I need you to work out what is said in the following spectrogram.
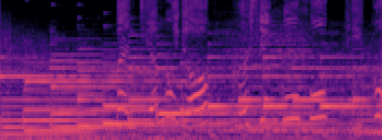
本节目由核心功夫提供。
